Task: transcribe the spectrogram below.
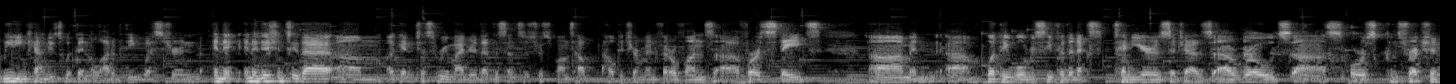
leading counties within a lot of the western. In, in addition to that, um, again, just a reminder that the census response help help determine federal funds uh, for states. Um, and um, what they will receive for the next 10 years, such as uh, roads uh, or construction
